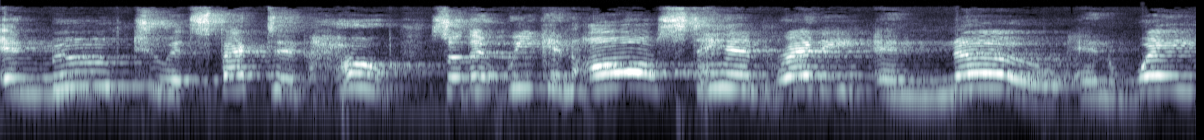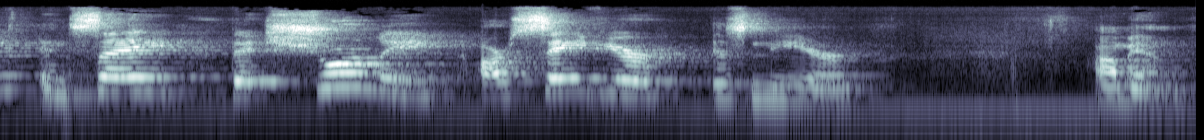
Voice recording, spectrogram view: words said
and move to expectant hope so that we can all stand ready and know and wait and say that surely our Savior is near. Amen.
